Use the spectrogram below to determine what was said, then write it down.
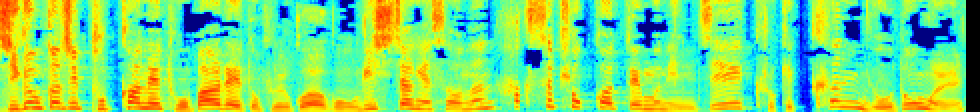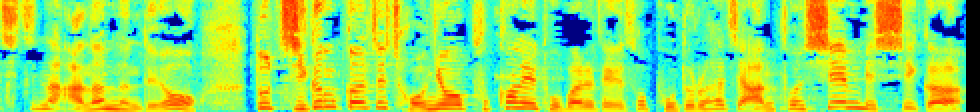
지금까지 북한의 도발에도 불구하고 우리 시장에서는 학습 효과 때문인지 그렇게 큰 요동을 치지는 않았는데요. 또 지금까지 전혀 북한의 도발에 대해서 보도를 하지 않던 CNBC가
